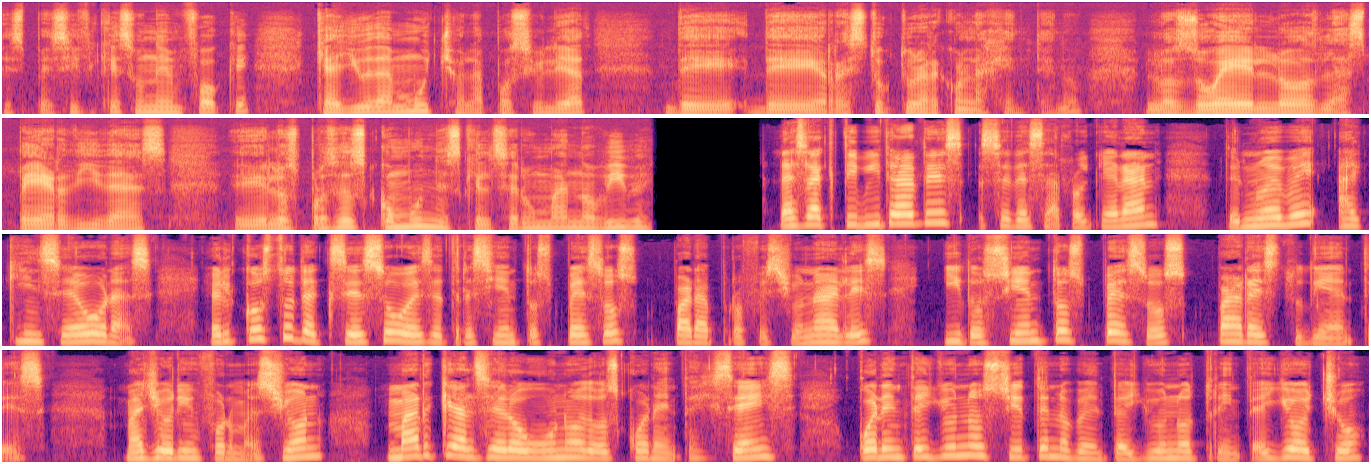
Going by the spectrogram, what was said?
específica, es un enfoque que ayuda mucho a la posibilidad de, reestructurar con la gente. ¿no? Los duelos, las pérdidas, eh, los procesos comunes que el ser humano vive. Las actividades se desarrollarán de 9 a 15 horas. El costo de acceso es de 300 pesos para profesionales y 200 pesos para estudiantes. Mayor información, marque al 01246 41791 38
